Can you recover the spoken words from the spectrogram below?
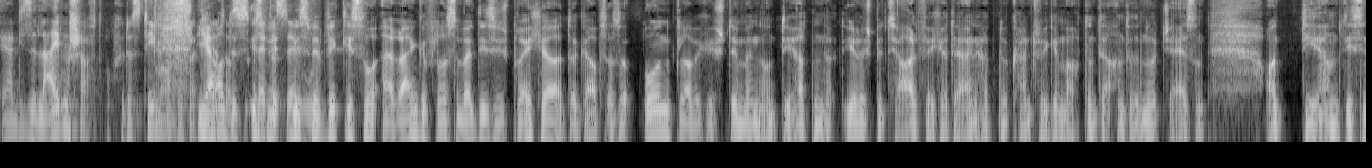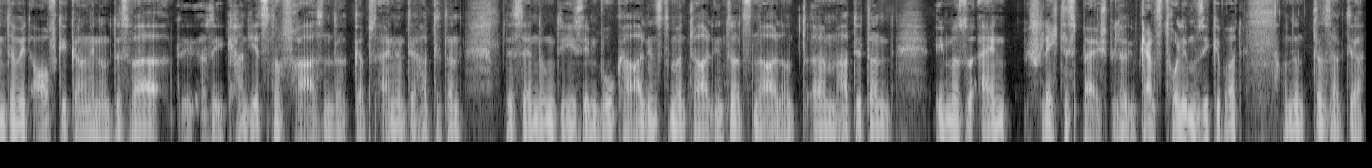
ja, diese Leidenschaft auch für das Thema. Und das ja, und das, das ist, das ist mir wirklich so reingeflossen, weil diese Sprecher, da gab es also unglaubliche Stimmen und die hatten ihre Spezialfächer. Der eine hat nur Country gemacht und der andere nur Jazz und, und die haben, die sind damit aufgegangen und das war, also ich kann jetzt noch Phrasen. Da gab es einen, der hatte dann eine Sendung, die hieß eben Vokal, Instrumental, International und ähm, hatte dann immer so ein schlechtes Beispiel, hat ganz tolle Musik gebracht und dann, dann sagt er,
